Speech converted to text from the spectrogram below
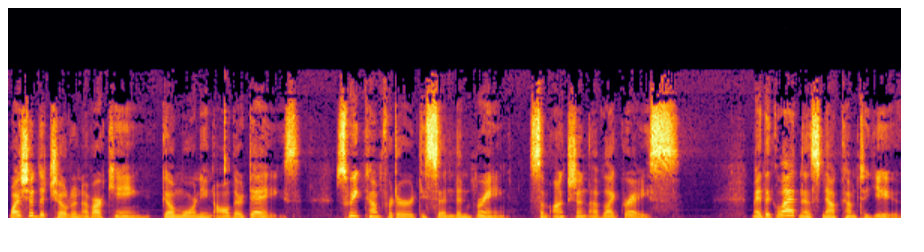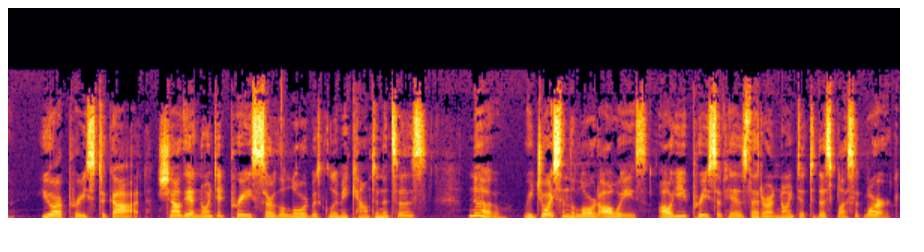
Why should the children of our king go mourning all their days? Sweet Comforter, descend and bring some unction of thy grace. May the gladness now come to you. You are priest to God. Shall the anointed priest serve the Lord with gloomy countenances? No. Rejoice in the Lord always, all ye priests of his that are anointed to this blessed work.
